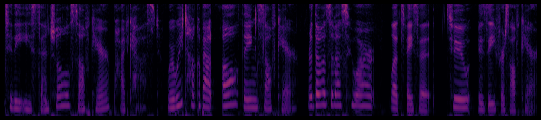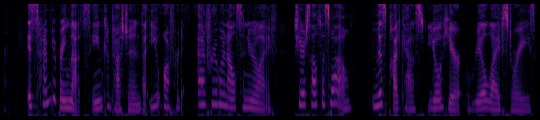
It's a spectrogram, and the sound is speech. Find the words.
to the Essential Self Care Podcast, where we talk about all things self care for those of us who are, let's face it, too busy for self care. It's time to bring that same compassion that you offered everyone else in your life to yourself as well. In this podcast, you'll hear real life stories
